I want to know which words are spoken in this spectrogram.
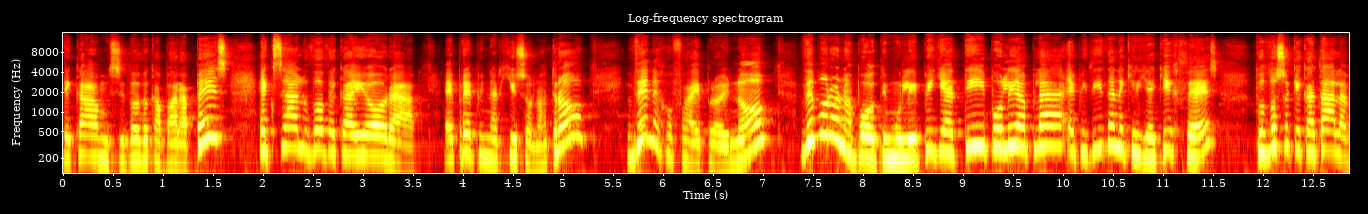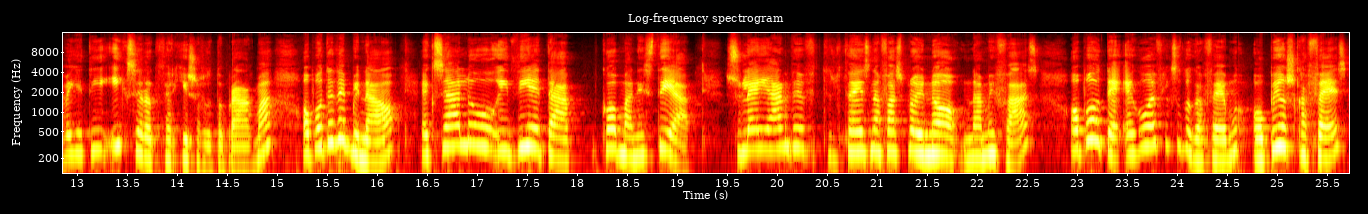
11.30-12 ε, παραπές, εξάλλου 12 η ώρα ε, πρέπει να αρχίσω να τρώω, δεν έχω φάει πρωινό, δεν μπορώ να πω ότι μου λείπει γιατί πολύ απλά επειδή ήταν Κυριακή χθες, του δώσα και κατάλαβε γιατί ήξερα ότι θα αρχίσω αυτό το πράγμα, οπότε δεν πεινάω, εξάλλου η δίαιτα κόμμα νηστεία σου λέει αν δεν θες να φας πρωινό να μην φας οπότε εγώ έφτιαξα τον καφέ μου ο οποίος καφές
